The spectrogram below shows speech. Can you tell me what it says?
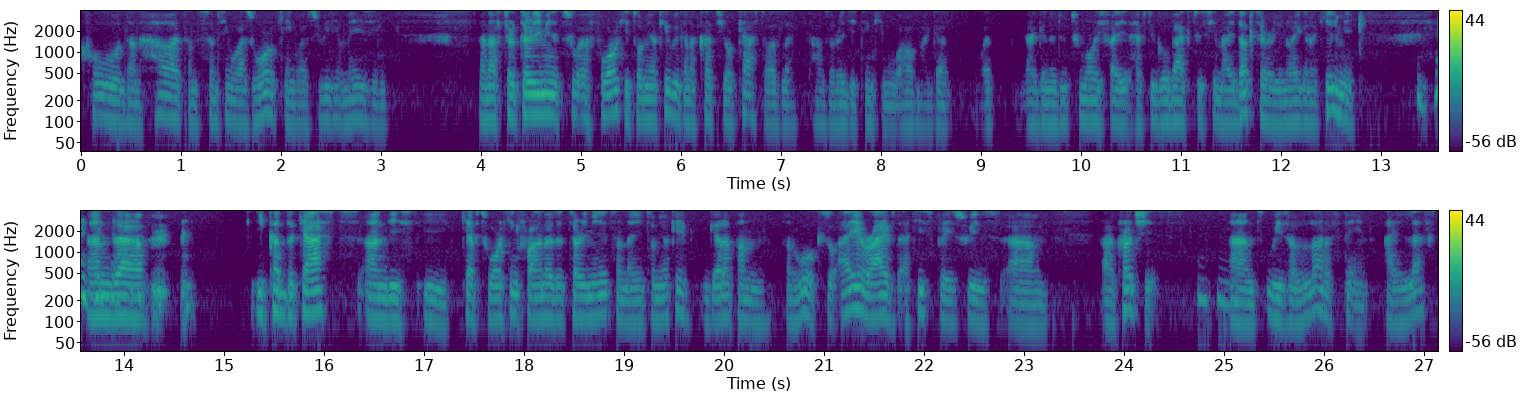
cold and hot and something was working it was really amazing And after 30 minutes of work, he told me, "Okay, we're gonna cut your cast." I was like, I was already thinking, "Wow, my God, what am I gonna do tomorrow if I have to go back to see my doctor? You know, he's gonna kill me." and uh, he cut the cast and he, he kept working for another 30 minutes and then he told me okay get up and, and walk so i arrived at his place with um, uh, crutches Mhm. and with a lot of pain i left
